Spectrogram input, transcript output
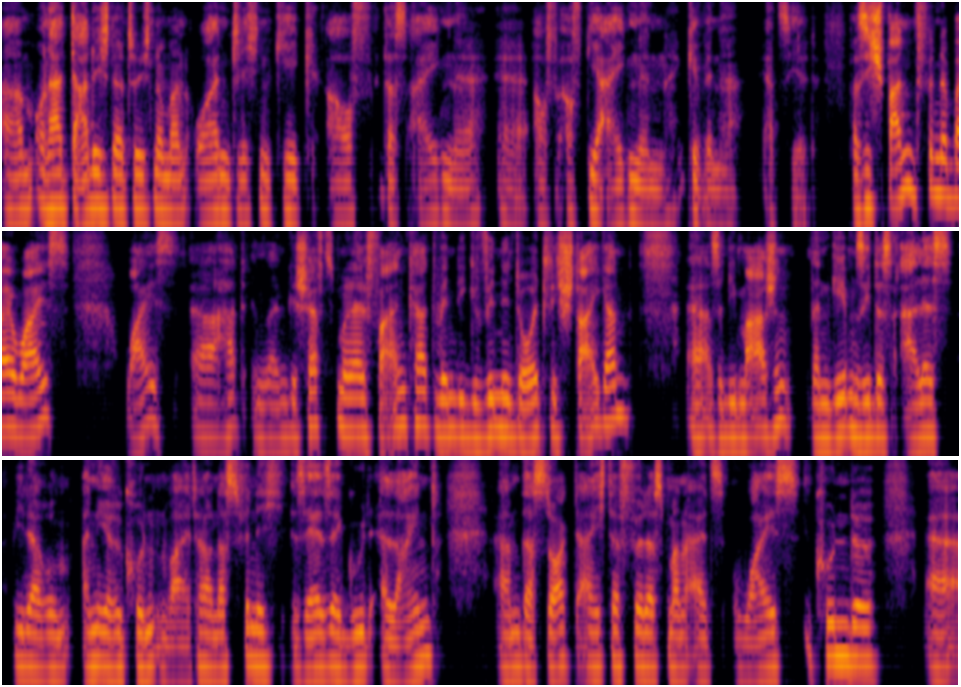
ähm, und hat dadurch natürlich nochmal einen ordentlichen Kick auf das eigene, äh, auf, auf die eigenen Gewinne erzielt. Was ich spannend finde bei Wise, Wise äh, hat in seinem Geschäftsmodell verankert, wenn die Gewinne deutlich steigern, äh, also die Margen, dann geben sie das alles wiederum an ihre Kunden weiter. Und das finde ich sehr, sehr gut aligned. Ähm, das sorgt eigentlich dafür, dass man als Wise-Kunde äh,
